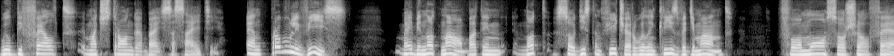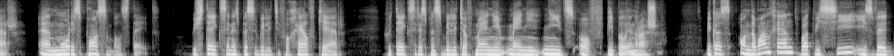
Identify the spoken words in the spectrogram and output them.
will be felt much stronger by society. And probably this maybe not now, but in not so distant future, will increase the demand for more social, fair, and more responsible state, which takes responsibility for healthcare, who takes responsibility of many, many needs of people in Russia. Because on the one hand, what we see is the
